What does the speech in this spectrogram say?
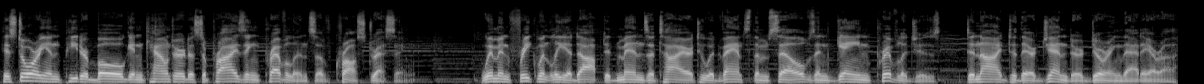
historian Peter Boag encountered a surprising prevalence of cross-dressing. Women frequently adopted men's attire to advance themselves and gain privileges denied to their gender during that era.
